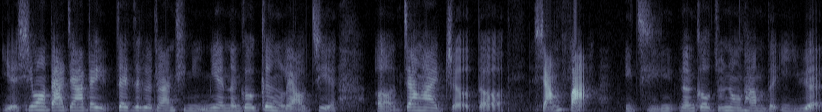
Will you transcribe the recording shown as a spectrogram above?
也希望大家在在这个专题里面能够更了解，呃，障碍者的想法，以及能够尊重他们的意愿。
